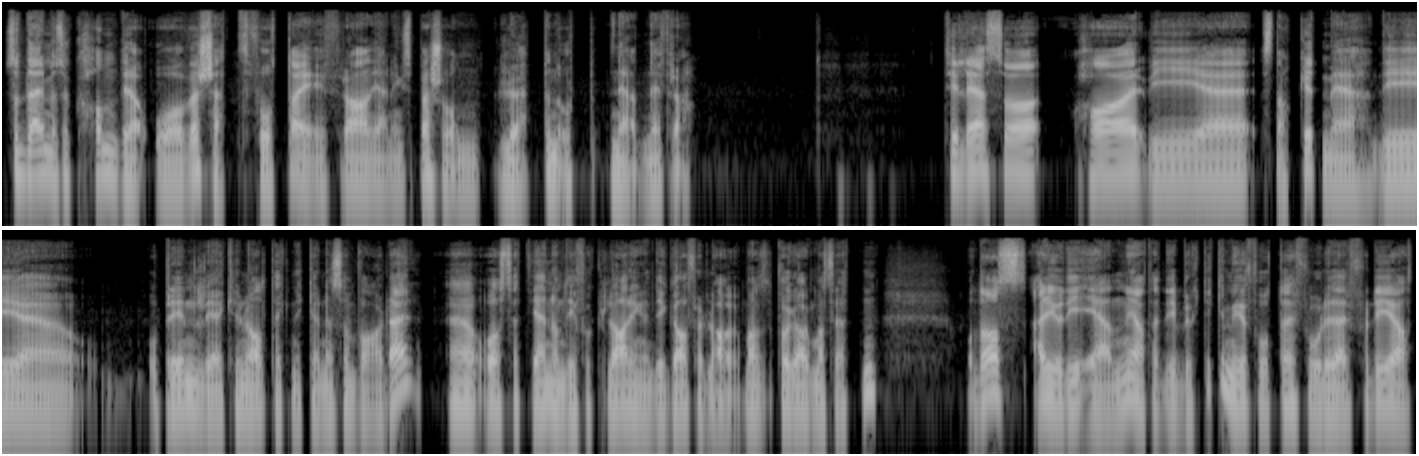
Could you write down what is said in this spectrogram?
Så dermed så kan de ha oversett fotøy fra gjerningspersonen løpende opp nedenifra. Til det så har vi eh, snakket med de eh, opprinnelige kriminalteknikerne som var der, eh, og sett gjennom de forklaringene de ga for lagmannsretten. Og da er jo de enige i at de brukte ikke mye fottøyfolie der, fordi at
